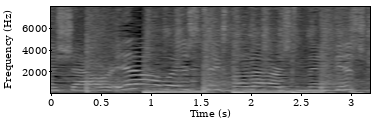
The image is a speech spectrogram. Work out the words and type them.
the shower. It always takes five hours to make it straight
